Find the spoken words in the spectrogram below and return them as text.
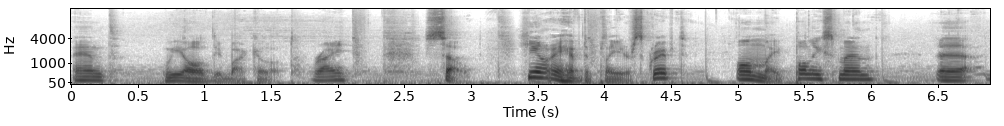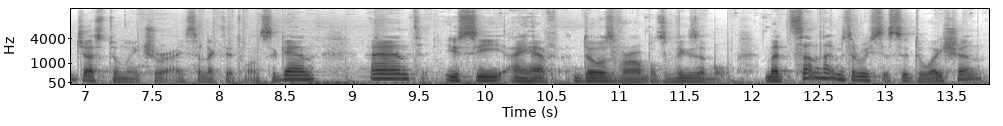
And we all debug a lot, right? So here I have the player script on my policeman uh, just to make sure I select it once again and you see I have those variables visible but sometimes there is a situation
